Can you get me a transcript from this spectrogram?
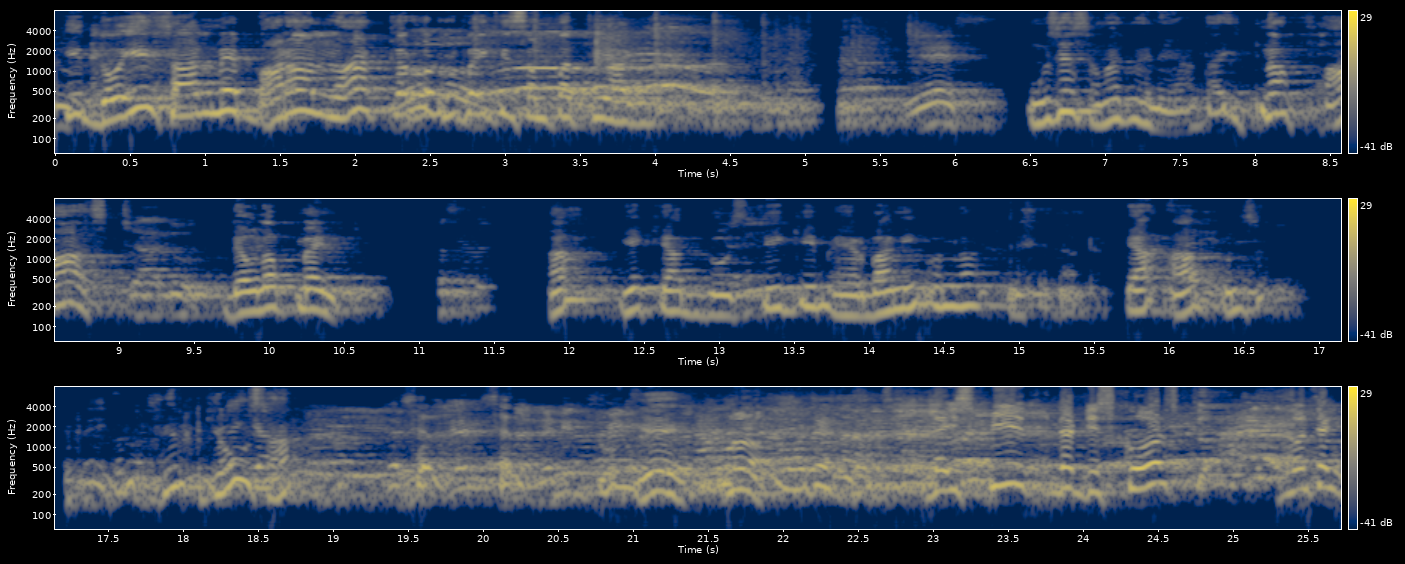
कि दो ही साल में 12 लाख करोड़ रुपए की संपत्ति आ गई। मुझे समझ में नहीं आता इतना फास्ट डेवलपमेंट हाँ ये क्या दोस्ती की मेहरबानी बोलना? क्या आप उनसे फिर क्यों सा no no the speech the discourse one thing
